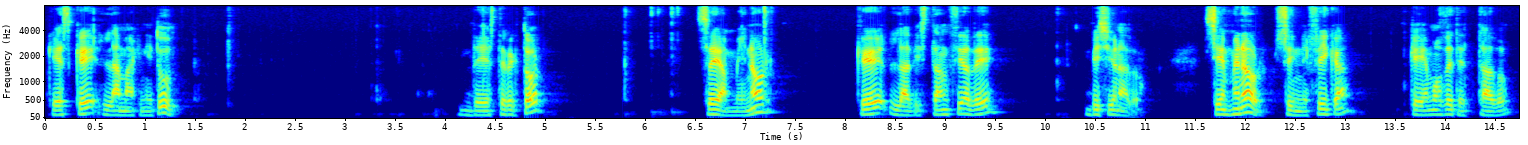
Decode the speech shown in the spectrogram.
que es que la magnitud de este vector sea menor que la distancia de visionado. Si es menor, significa que hemos detectado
